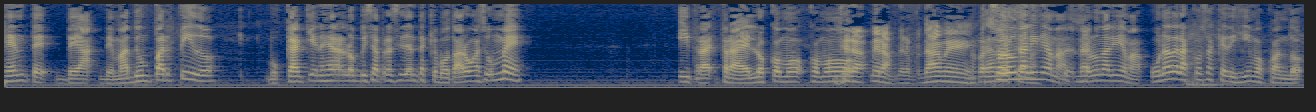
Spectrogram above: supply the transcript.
gente de, de más de un partido, buscar quiénes eran los vicepresidentes que votaron hace un mes y traerlos como como mira mira, mira déjame solo una línea más solo una línea más. Una de las cosas que dijimos cuando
